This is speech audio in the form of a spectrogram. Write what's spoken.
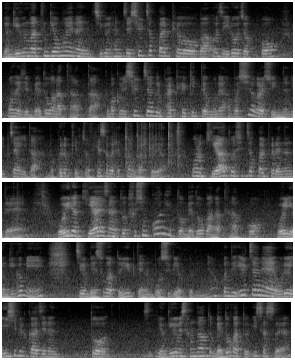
연기금 같은 경우에는 지금 현재 실적 발표가 어제 이루어졌고 오늘 이제 매도가 나타났다. 그만큼 실적을 발표했기 때문에 한번 쉬어갈 수 있는 입장이다. 뭐 그렇게 좀 해석을 했던 것 같고요. 오늘 기아도 실적 발표를 했는데 오히려 기아에서는 또 투신권이 또 매도가 나타났고 오히려 연기금이 지금 매수가 또 유입되는 모습이었거든요. 근데 일전에 우리가 20일까지는 또 연기금이 상당한 또 매도가 또 있었어요.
